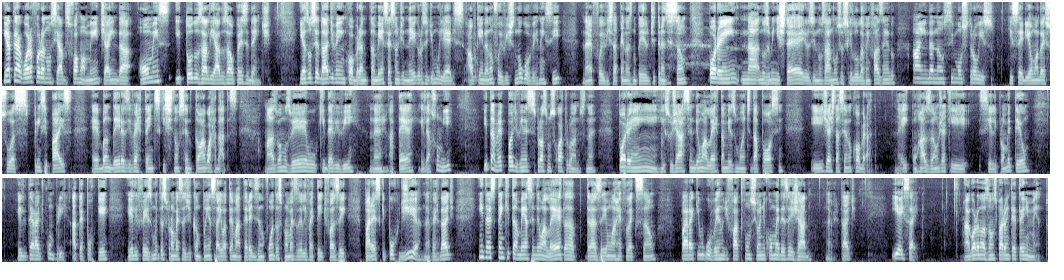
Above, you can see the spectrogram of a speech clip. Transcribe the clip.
E até agora foram anunciados formalmente ainda homens e todos aliados ao presidente. E a sociedade vem cobrando também a exceção de negros e de mulheres, algo que ainda não foi visto no governo em si, né, foi visto apenas no período de transição, porém na, nos ministérios e nos anúncios que Lula vem fazendo, ainda não se mostrou isso, que seria uma das suas principais é, bandeiras e vertentes que estão sendo tão aguardadas. Mas vamos ver o que deve vir né, até ele assumir e também o que pode vir nesses próximos quatro anos. Né? Porém, isso já acendeu um alerta mesmo antes da posse e já está sendo cobrado. Né? E com razão, já que se ele prometeu, ele terá de cumprir. Até porque ele fez muitas promessas de campanha, saiu até matéria dizendo quantas promessas ele vai ter de fazer, parece que por dia, não é verdade? Então isso tem que também acender um alerta, trazer uma reflexão para que o governo de fato funcione como é desejado, não é verdade? E é isso aí. Agora nós vamos para o entretenimento.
